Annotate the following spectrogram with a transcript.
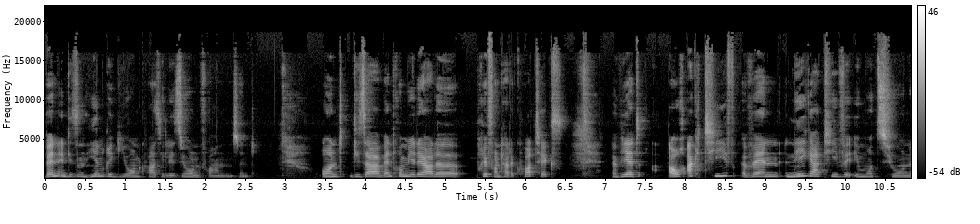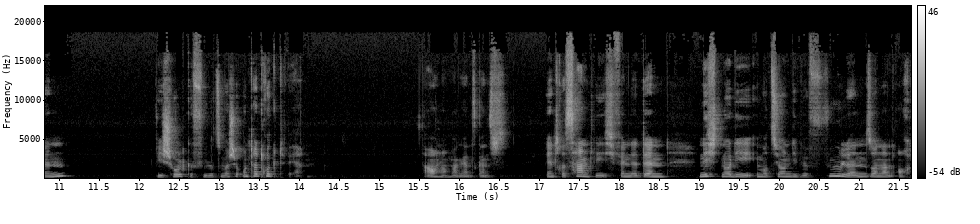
wenn in diesen Hirnregionen quasi Läsionen vorhanden sind. Und dieser ventromediale präfrontale Kortex wird auch aktiv, wenn negative Emotionen wie Schuldgefühle zum Beispiel unterdrückt werden. Auch nochmal ganz, ganz interessant, wie ich finde, denn nicht nur die Emotionen, die wir fühlen, sondern auch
